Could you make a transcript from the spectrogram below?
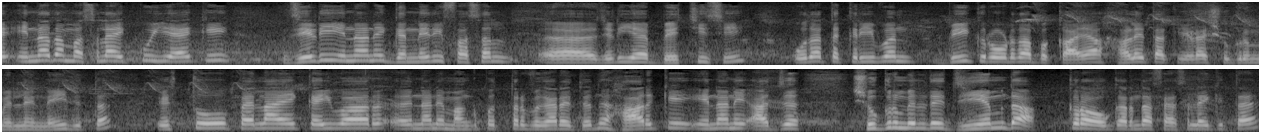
ਇਹਨਾਂ ਦਾ ਮਸਲਾ ਇੱਕੋ ਹੀ ਹੈ ਕਿ ਜਿਹੜੀ ਇਹਨਾਂ ਨੇ ਗੰਨੇ ਦੀ ਫਸਲ ਜਿਹੜੀ ਹੈ ਵੇਚੀ ਸੀ, ਉਹਦਾ ਤਕਰੀਬਨ 20 ਕਰੋੜ ਦਾ ਬਕਾਇਆ ਹਾਲੇ ਤੱਕ ਜਿਹੜਾ ਸ਼ੂਗਰ ਮਿਲ ਨੇ ਨਹੀਂ ਦਿੱਤਾ। ਇਸ ਤੋਂ ਪਹਿਲਾਂ ਇਹ ਕਈ ਵਾਰ ਇਹਨਾਂ ਨੇ ਮੰਗ ਪੱਤਰ ਵਗੈਰਾ ਦਿੱਤੇ ਨੇ। ਹਾਰ ਕੇ ਇਹਨਾਂ ਨੇ ਅੱਜ ਸ਼ੂਗਰ ਮਿਲ ਦੇ ਜੀਐਮ ਦਾ ਘਰਾਓ ਕਰਨ ਦਾ ਫੈਸਲਾ ਕੀਤਾ ਹੈ।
